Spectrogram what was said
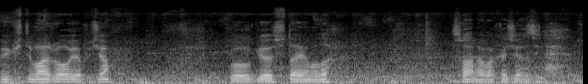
büyük ihtimal row yapacağım. Bu göğüs dayamalı. Sonra bakacağız yine.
